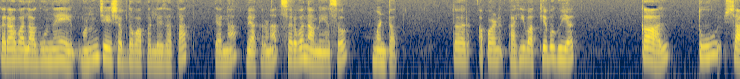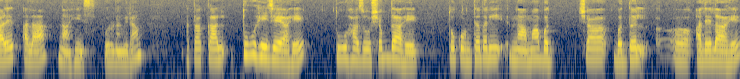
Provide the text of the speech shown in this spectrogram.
करावा लागू नये म्हणून जे शब्द वापरले जातात त्यांना व्याकरणात सर्वनामे असं म्हणतात. तर आपण काही वाक्य बघूयात. काल तू शाळेत आला नाहीस पूर्णविराम. आता काल तू हे जे आहे तू हा जो शब्द आहे तो कोणत्या तरी नामाबद्दच्या बद्दल आलेला आहे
